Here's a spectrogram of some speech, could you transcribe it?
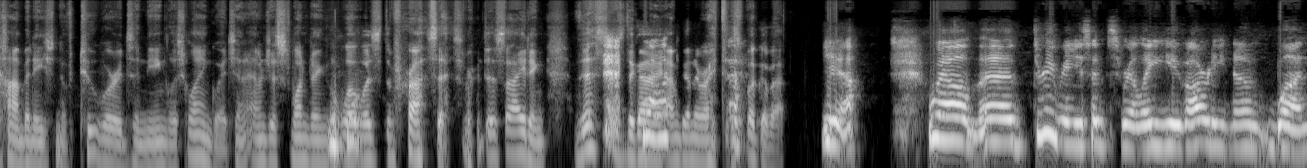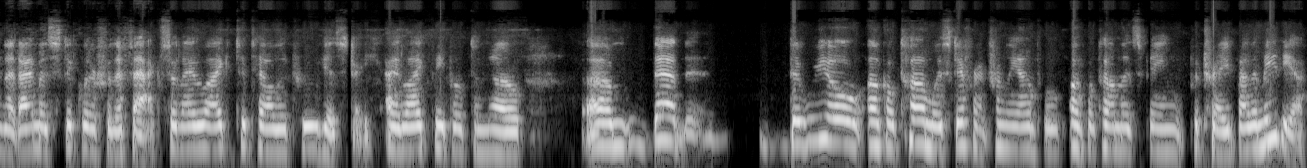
combination of two words in the English language. And I'm just wondering what was the process for deciding this is the guy I'm going to write this book about? Yeah. Well, uh, three reasons really. You've already known one that I'm a stickler for the facts, and I like to tell the true history. I like people to know um, that the real Uncle Tom was different from the Uncle, Uncle Tom that's being portrayed by the media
